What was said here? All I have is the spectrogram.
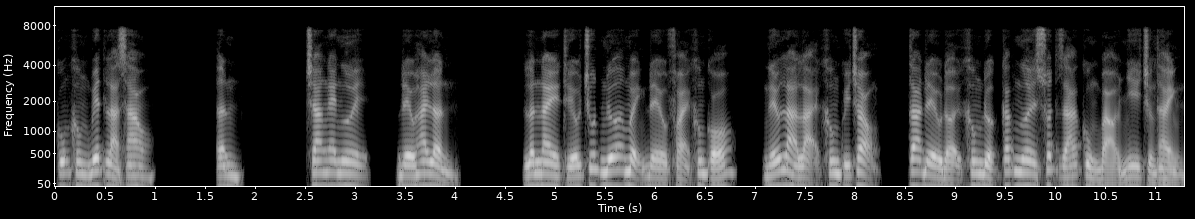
cũng không biết là sao. Ân, Cha nghe ngươi, đều hai lần. Lần này thiếu chút nữa mệnh đều phải không có, nếu là lại không quý trọng, ta đều đợi không được các ngươi xuất giá cùng Bảo Nhi trưởng thành.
